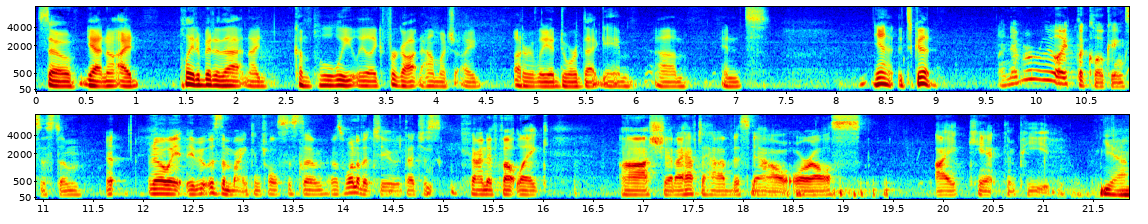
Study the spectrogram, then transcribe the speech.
So yeah, no, I played a bit of that, and I completely like forgot how much I utterly adored that game. Um, and it's yeah, it's good. I never really liked the cloaking system. Uh, No, wait, maybe it was the mind control system. It was one of the two that just kind of felt like, ah, shit, I have to have this now, or else I can't compete. Yeah.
